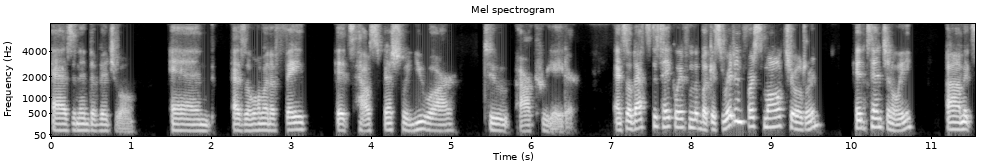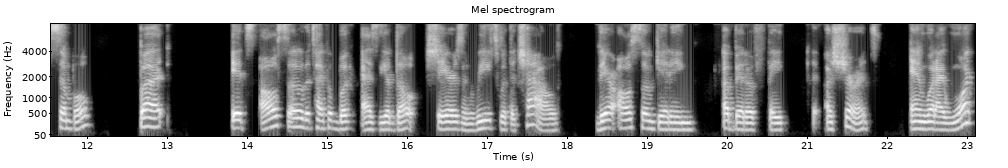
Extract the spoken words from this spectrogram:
as an individual and as a woman of faith, it's how special you are to our creator. And so that's the takeaway from the book. It's written for small children intentionally. Um, it's simple, but it's also the type of book as the adult shares and reads with the child, they're also getting a bit of faith assurance. And what I want,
